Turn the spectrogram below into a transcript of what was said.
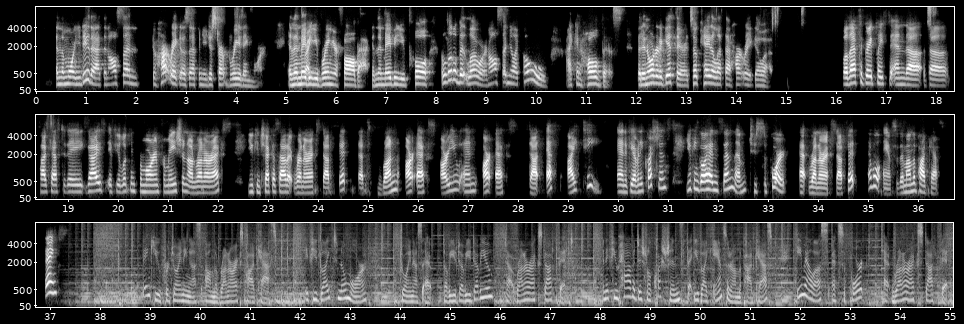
And the more you do that, then all of a sudden your heart rate goes up and you just start breathing more. And then maybe Right. you bring your fall back. And then maybe you pull a little bit lower. And all of a sudden you're like, oh, I can hold this. But in order to get there, it's okay to let that heart rate go up. Well, that's a great place to end the, the podcast today. Guys, if you're looking for more information on RunRx, you can check us out at runrx.fit. That's runrx, R-U-N-R-X dot F-I-T. And if you have any questions, you can go ahead and send them to support at runrx.fit and we'll answer them on the podcast. Thanks. Thank you for joining us on the RunRx podcast. If you'd like to know more, join us at www.runrx.fit. And if you have additional questions that you'd like answered on the podcast, email us at support at runrx.fit.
